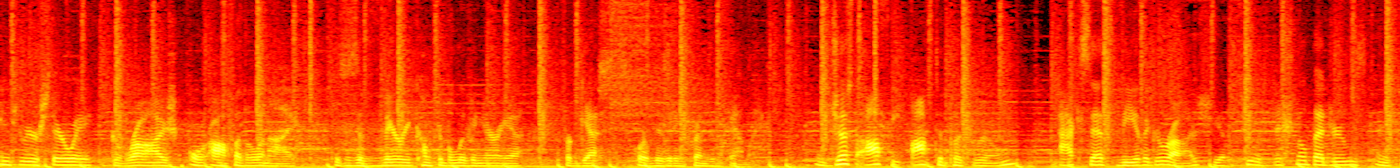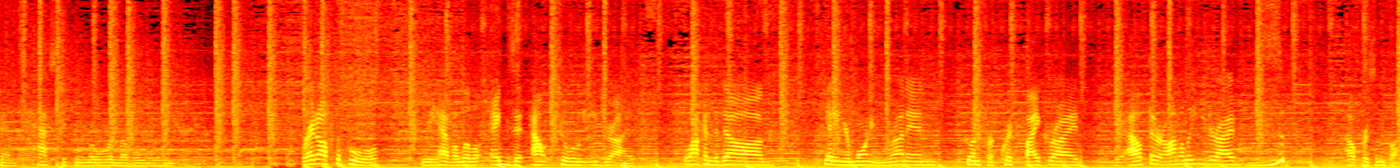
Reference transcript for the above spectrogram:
interior stairway, garage, or off of the lanai. This is a very comfortable living area for guests or visiting friends and family. Just off the octopus room, access via the garage, you have two additional bedrooms and a fantastic lower level living area. Right off the pool, we have a little exit out to Ali'i Drive. Walking the dog, getting your morning run in, going for a quick bike ride. You're out there on Ali'i Drive, zip, out for some fun.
